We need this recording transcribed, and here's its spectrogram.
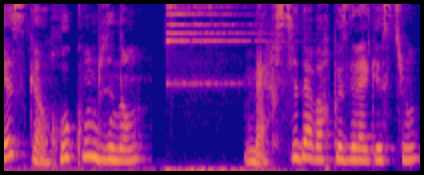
Qu'est-ce qu'un recombinant? Merci d'avoir posé la question.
